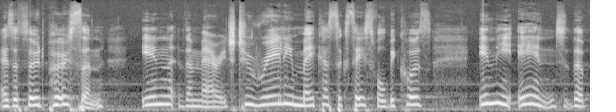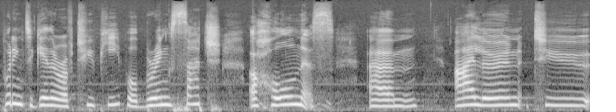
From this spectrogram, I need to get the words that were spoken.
as a third person in the marriage to really make us successful because in the end, the putting together of two people brings such a wholeness um, I learn to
